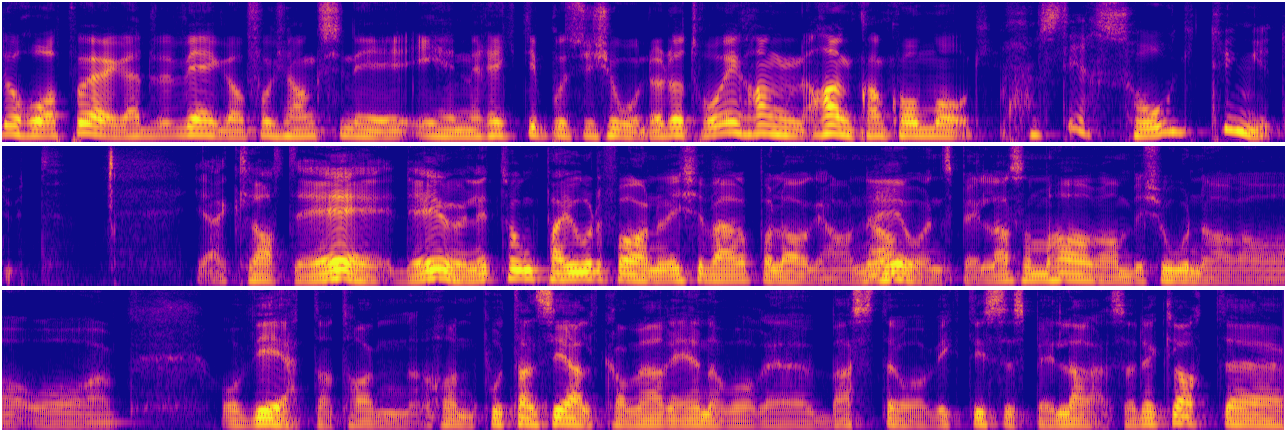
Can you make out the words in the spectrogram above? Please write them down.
da håper jeg at Vega får sjansen i, i, en riktig posisjon, og da tror jeg han, han kan komme òg. Han ser sorgtynget ut. Ja, klart det er, det er, jo en litt tung periode for han å ikke være på laget. Han ja. er jo en spiller som har ambisjoner og, og, og vet at han, han, potensielt kan være en av våre beste og viktigste spillere. Så det er klart eh,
